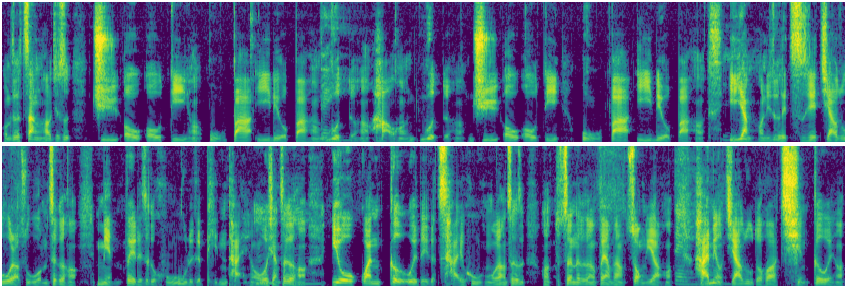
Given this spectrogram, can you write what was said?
我们这个账号就是 G O O D 哈五八一六八。Good 哈好哈 good 哈 G O O D 五八一六八哈一样哈，你就可以直接加入魏老师我们这个哈免费的这个服务的一个平台。我想这个哈攸关各位的一个财富，我想这个是哦真的非常非常重要哈。还没有加入的话，请各位哈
